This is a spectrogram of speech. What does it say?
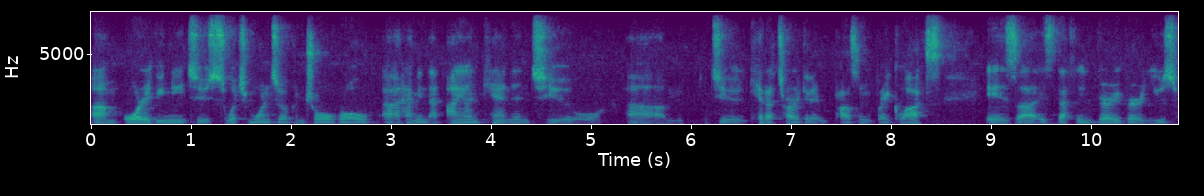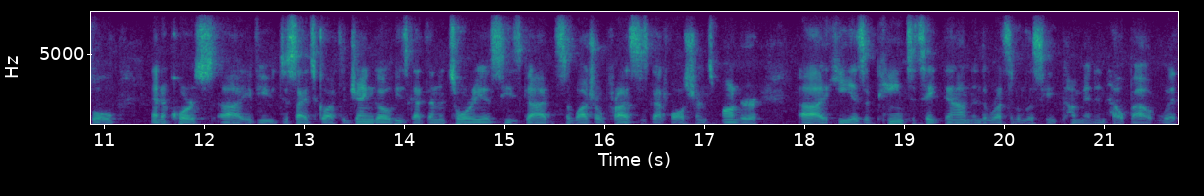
Um, or if you need to switch more into a control role, uh, having that ion cannon to um, to hit a target and possibly break locks is uh, is definitely very very useful. And of course, uh, if you decide to go after Jango, he's got the Notorious, he's got Savage Opress, he's got False Transponder. Uh, he is a pain to take down, and the rest of the list can come in and help out with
